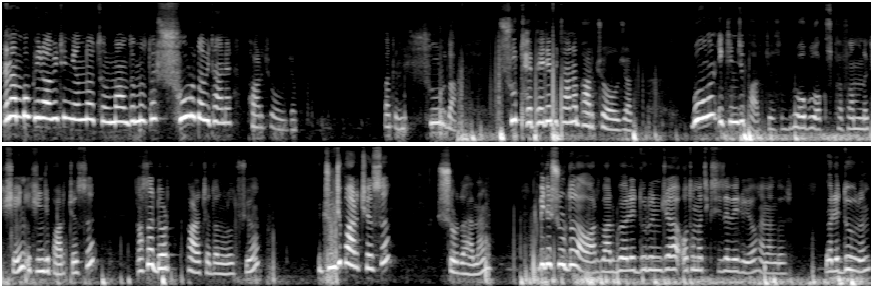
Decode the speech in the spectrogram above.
Hemen bu piramidin yanına tırmandığımızda şurada bir tane parça olacak. Bakın şurada. Şu tepede bir tane parça olacak. Bu onun ikinci parçası. Roblox kafamdaki şeyin ikinci parçası. Aslında dört parçadan oluşuyor. Üçüncü parçası şurada hemen. Bir de şurada da var. var. Böyle durunca otomatik size veriyor. Hemen göz. Böyle durun.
